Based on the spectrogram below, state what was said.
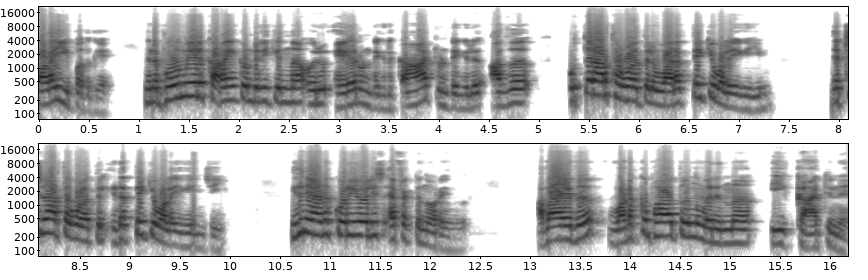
വളയും പതുക്കെ. ഇങ്ങനെ ഭൂമിയിൽ കറങ്ങിക്കൊണ്ടിരിക്കുന്ന ഒരു എയർ ഉണ്ടെങ്കിൽ കാറ്റുണ്ടെങ്കിൽ അത് ഉത്തരാർദ്ധഗോളത്തിൽ വലത്തേക്ക് വളയുകയും ദക്ഷിണാർദ്ധഗോളത്തിൽ ഇടത്തേക്ക് വളയുകയും ചെയ്യും. ഇതിനെയാണ് കൊറിയോലിസ് എഫക്ട് എന്ന് പറയുന്നത്. അതായത് വടക്ക് ഭാഗത്തു നിന്ന് വരുന്ന ഈ കാറ്റിന്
